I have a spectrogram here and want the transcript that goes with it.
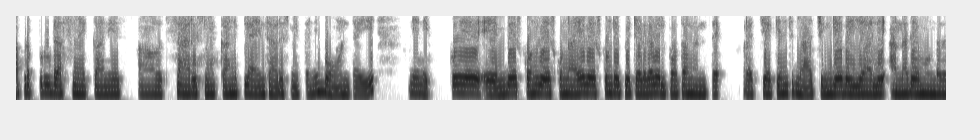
అప్పుడప్పుడు డ్రెస్ మేక్ కానీ శారీస్ మేక్ కానీ ప్లెయిన్ శారీస్ మేక్ కానీ బాగుంటాయి. నేను ఎక్కువ ఏం వేసుకొని వేసుకున్నాయే వేసుకొని రిపీటెడ్గా వెళ్ళిపోతాను అంతే. ప్రత్యేకించి మ్యాచింగే వెయ్యాలి అన్నదేమి ఉండదు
